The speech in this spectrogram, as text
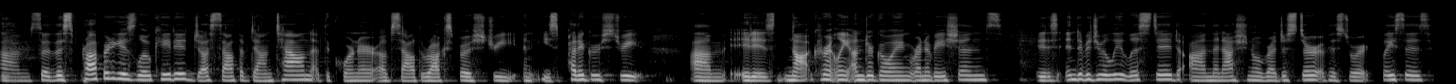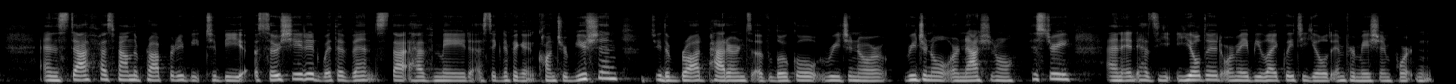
Um, So this property is located just south of downtown at the corner of South Roxboro Street and East Pettigrew Street. Um, It is not currently undergoing renovations. It is individually listed on the National Register of Historic Places, and staff has found the property be- to be associated with events that have made a significant contribution to the broad patterns of local, regional, regional or national history, and it has yielded or may be likely to yield information important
